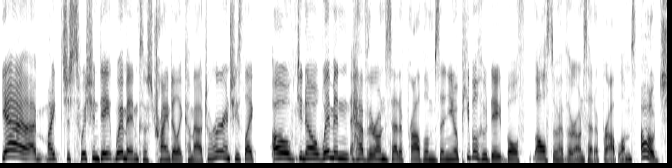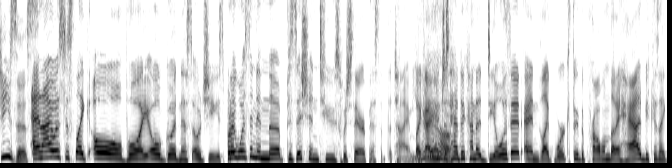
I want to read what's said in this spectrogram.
"Yeah, I might just switch and date women," because I was trying to like come out to her, and she's like, "Oh, you know, women have their own set of problems, and you know, people who date both also have their own set of problems." Oh, Jesus. And I was just like, oh boy, oh goodness, oh geez. But I wasn't in the position to switch therapists at the time. Like I just had to kind of deal with it and like work through the problem that I had because I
